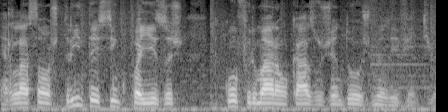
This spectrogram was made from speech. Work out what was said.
em relação aos 35 países que confirmaram casos em 2021.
